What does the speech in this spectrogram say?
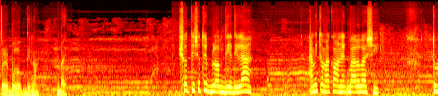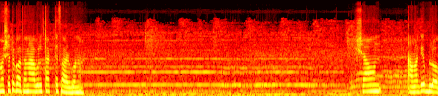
তোর বলক দিলাম। বাই। সত্যি সত্যি ব্লগ দিয়ে দিলা? আমি তোমাকে অনেক ভালোবাসি। তোমার সাথে কথা না বলে থাকতে পারব না। শাওন আমাকে ব্লগ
